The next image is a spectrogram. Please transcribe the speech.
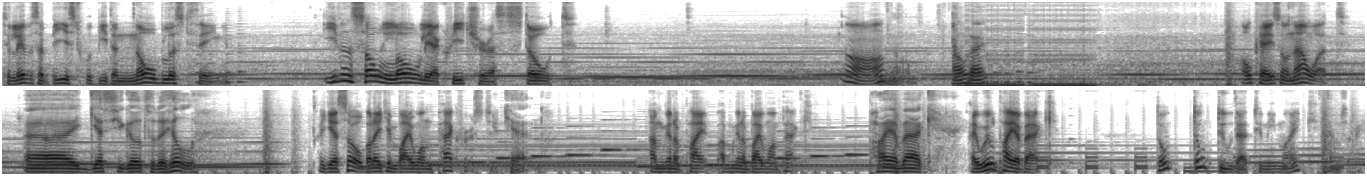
To live as a beast would be the noblest thing. Even so lowly a creature as a stoat. Aw. No. Okay. Okay, so now what? Uh, I guess you go to the hill. I guess so, but I can buy one pack first. You can. I'm gonna buy. I'm gonna buy one pack. Paya back. I will pay a back. Don't don't do that to me, Mike. I'm sorry.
